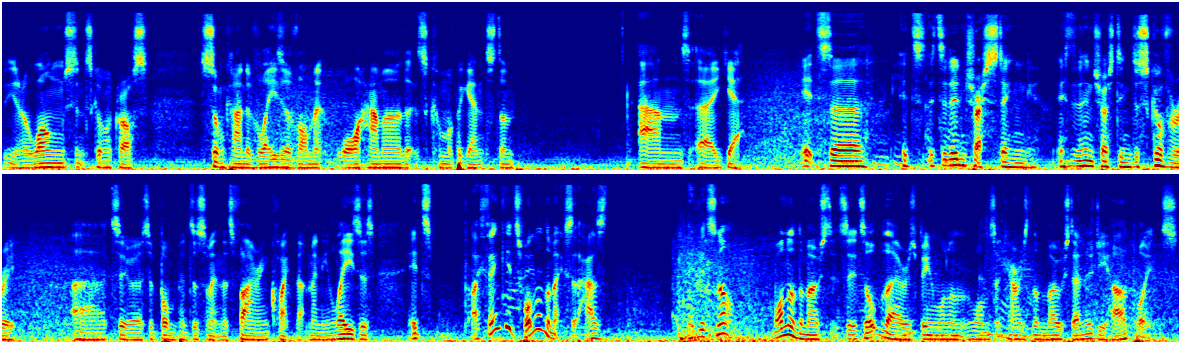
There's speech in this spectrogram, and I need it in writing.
you know long since come across some kind of laser vomit warhammer that's come up against them, and uh, yeah, it's uh, it's it's an interesting it's an interesting discovery uh, to uh, to bump into something that's firing quite that many lasers. It's I think it's one of the mechs that has, if it's not one of the most, it's it's up there as being one of the ones that carries the most energy hardpoints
